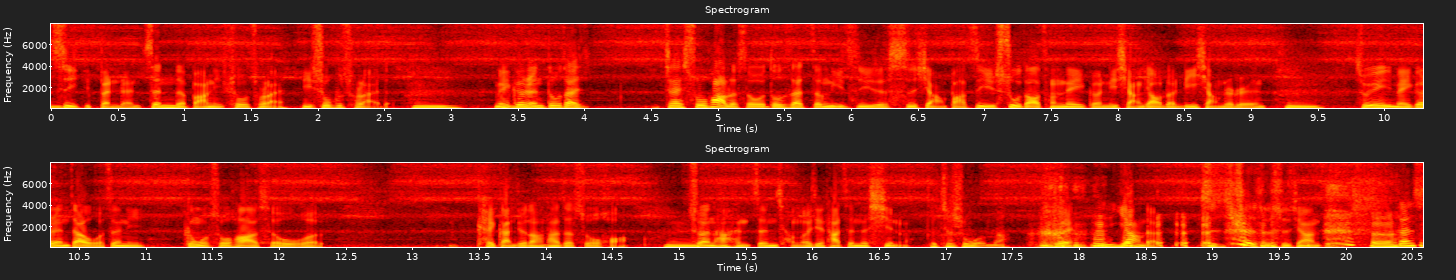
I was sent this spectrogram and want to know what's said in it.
自己本人真的把你说出来，你说不出来的。嗯，每个人都在在说话的时候，都是在整理自己的思想，把自己塑造成那个你想要的理想的人。嗯，所以每个人在我这里跟我说话的时候，我可以感觉到他在说谎。嗯，虽然他很真诚，而且他真的信了。这就是我吗？对，一样的，是确实是这样子。但是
